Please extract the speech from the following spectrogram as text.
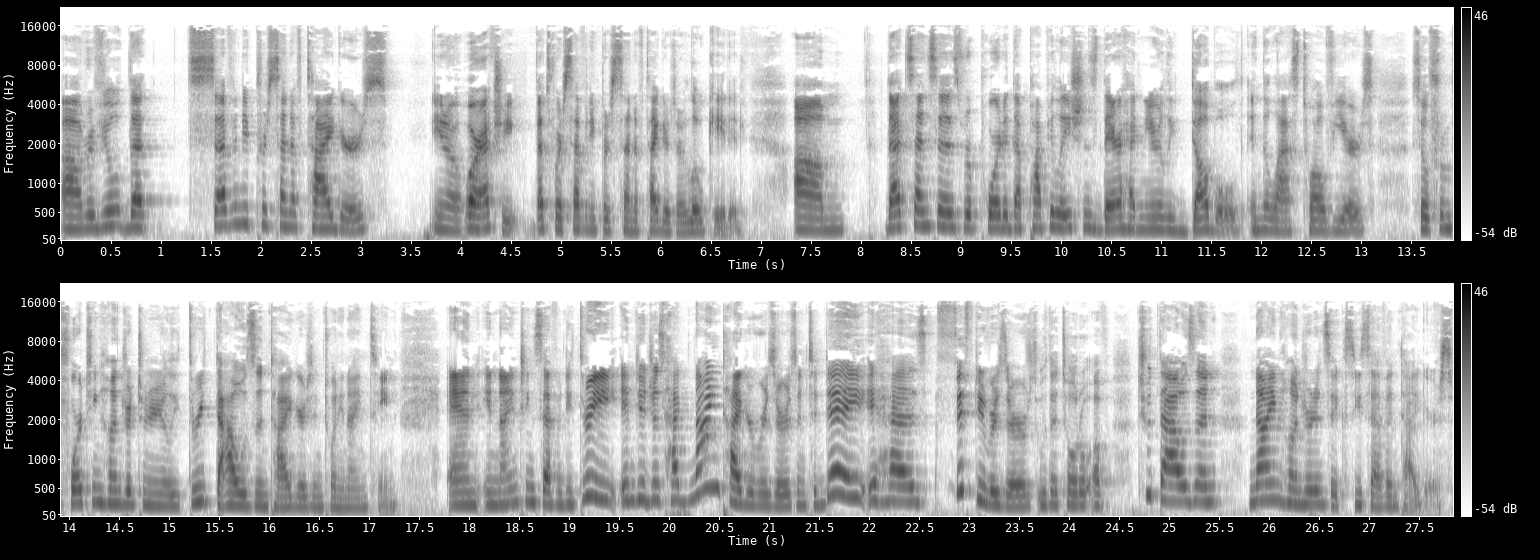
uh, revealed that 70% of tigers, you know, or actually, that's where 70% of tigers are located. Um, that census reported that populations there had nearly doubled in the last 12 years. So from 1,400 to nearly 3,000 tigers in 2019. And in 1973, India just had nine tiger reserves, and today it has 50 reserves with a total of 2,967 tigers.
